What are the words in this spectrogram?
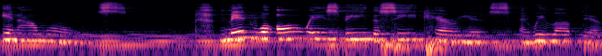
in our wombs. Men will always be the seed carriers, and we love them.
